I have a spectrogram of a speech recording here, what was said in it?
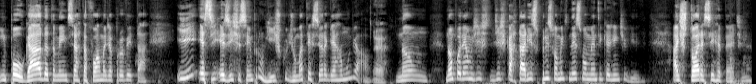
empolgada também, de certa forma, de aproveitar. E esse- existe sempre um risco de uma terceira guerra mundial. É. Não, não podemos des- descartar isso, principalmente nesse momento em que a gente vive. A história se repete, né?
